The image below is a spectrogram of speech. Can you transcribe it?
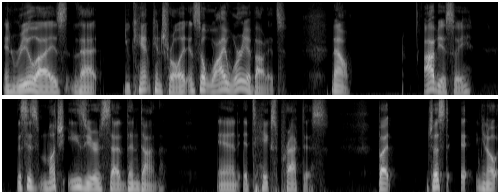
And realize that you can't control it and so why worry about it now obviously this is much easier said than done, and it takes practice. But just eh, you know,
